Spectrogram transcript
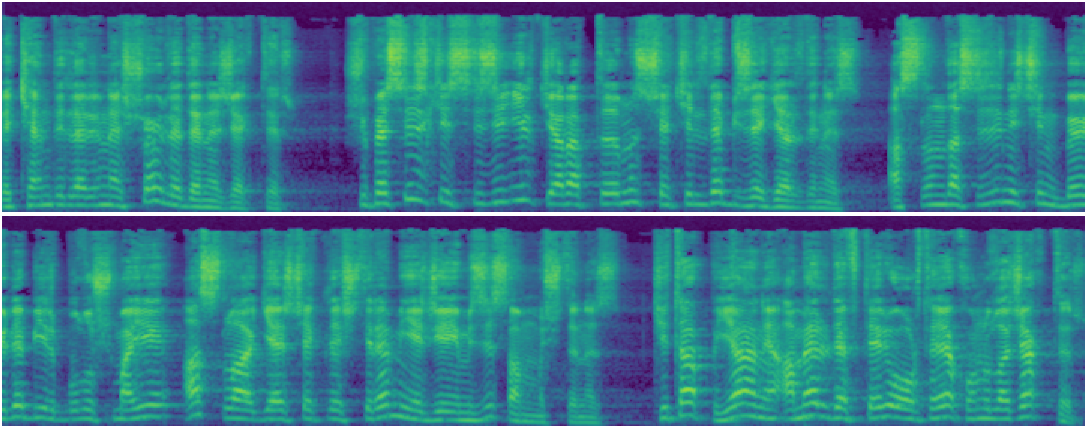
ve kendilerine şöyle denecektir. Şüphesiz ki sizi ilk yarattığımız şekilde bize geldiniz. Aslında sizin için böyle bir buluşmayı asla gerçekleştiremeyeceğimizi sanmıştınız. Kitap yani amel defteri ortaya konulacaktır.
